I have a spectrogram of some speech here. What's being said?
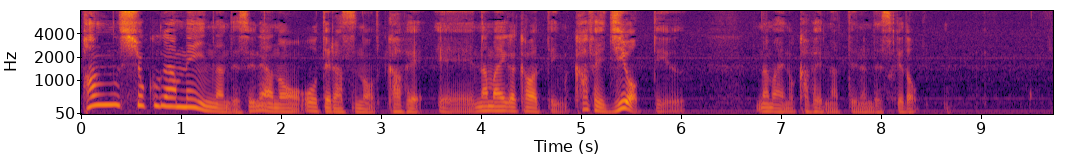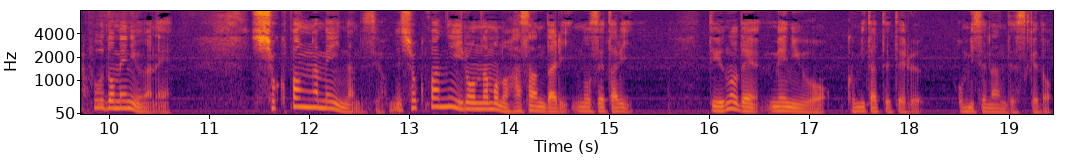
パン食がメインなんですよねあの大テラスのカフェ、えー、名前が変わって今カフェジオっていう名前のカフェになってるんですけどフードメニューがね食パンがメインなんですよ。で食パンにいろんなものを挟んだり乗せたりっていうのでメニューを組み立ててるお店なんですけど。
